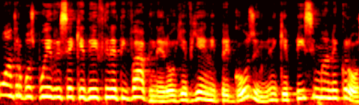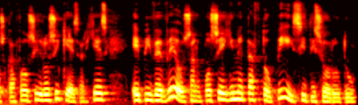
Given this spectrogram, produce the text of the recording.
Ο άνθρωπος που ίδρυσε και διεύθυνε τη Βάγνερ, ο Γευγένη Πριγκόζιν, είναι και επίσημα νεκρός, καθώς οι ρωσικές αρχές επιβεβαίωσαν πως έγινε ταυτοποίηση της ορού του.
